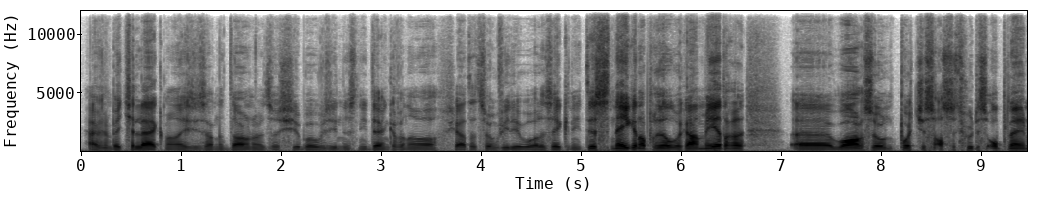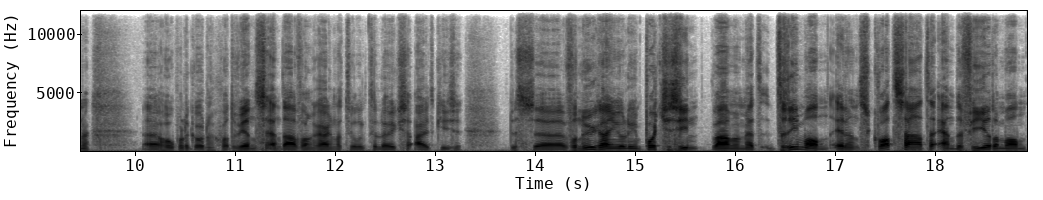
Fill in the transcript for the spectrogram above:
Hij heeft een beetje lijk, maar hij is aan het downloaden zoals je hierboven zien. Dus niet denken van, oh, gaat het zo'n video worden? Zeker niet. Het is 9 april, we gaan meerdere Warzone potjes als het goed is opnemen. hopelijk ook nog wat wins en daarvan ga ik natuurlijk de leukste uitkiezen. Dus uh, voor nu gaan jullie een potje zien waar we met drie man in een squad zaten en de vierde man,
